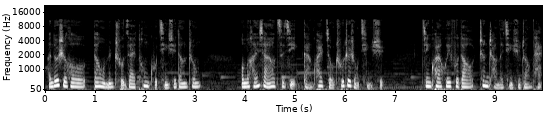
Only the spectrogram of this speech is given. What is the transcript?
很多时候，当我们处在痛苦情绪当中，我们很想要自己赶快走出这种情绪，尽快恢复到正常的情绪状态。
